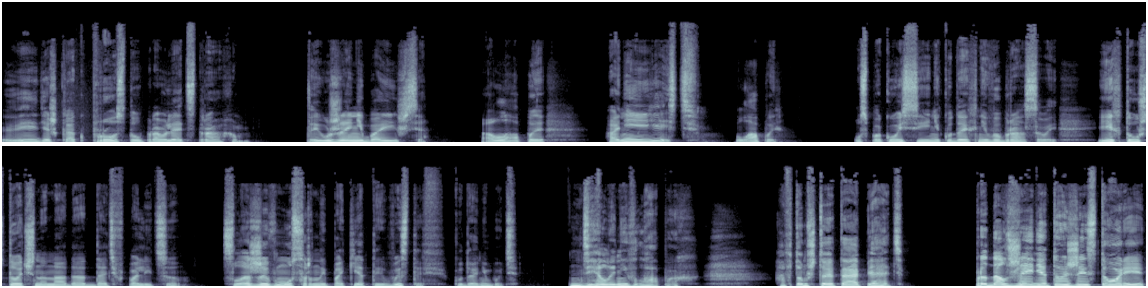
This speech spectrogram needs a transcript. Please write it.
«Видишь, как просто управлять страхом. Ты уже не боишься. А лапы, они и есть лапы. Успокойся и никуда их не выбрасывай. Их тушь точно надо отдать в полицию». Сложи в мусорный пакет и выставь куда-нибудь. Дело не в лапах, а в том, что это опять продолжение той же истории.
